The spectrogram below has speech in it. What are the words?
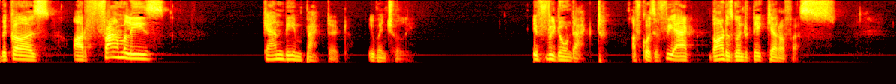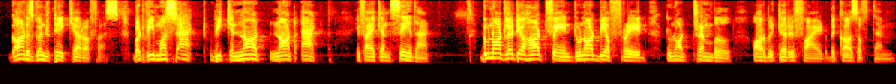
because our families can be impacted eventually if we don't act. Of course, if we act, God is going to take care of us. God is going to take care of us. But we must act. We cannot not act, if I can say that. Do not let your heart faint. Do not be afraid. Do not tremble or be terrified because of them.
